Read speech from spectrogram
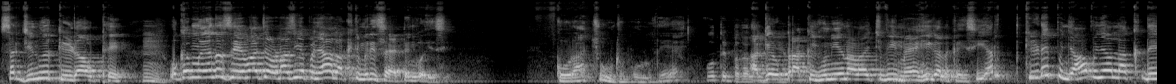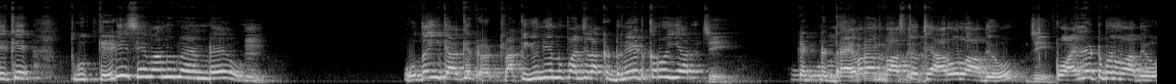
ਸਰ ਜਿਹਨੂੰ ਇਹ ਕੀੜਾ ਉੱਠੇ। ਉਹ ਕਹਿੰਦਾ ਮੈਂ ਤਾਂ ਸੇਵਾ ਚ ਆਉਣਾ ਸੀ ਇਹ 50 ਲੱਖ ਚ ਮੇਰੀ ਸੈਟਿੰਗ ਹੋਈ ਸੀ। ਕੋਰਾ ਝੂਠ ਬੋਲਦੇ ਆ ਉਹ ਤੇ ਪਤਾ ਅੱਗੇ ਉਹ। ਟਰੱਕ ਯੂਨੀਅਨ ਵਾਲਾ ਚ ਵੀ ਮੈਂ ਇਹੀ ਗੱਲ ਕਹੀ ਸੀ ਯਾਰ ਕਿਹੜੇ 50 50 ਲੱਖ ਦੇ ਕੇ ਤੂੰ ਕਿਹੜੀ ਸੇਵਾ ਨੂੰ ਪੈਣ ਡਏ ਹੋ? ਉਦਾਂ ਹੀ ਜਾ ਕੇ ਟਰੱਕ ਯੂਨੀਅਨ ਨੂੰ 5 ਲੱਖ ਡੋਨੇਟ ਕਰੋ ਯਾਰ। ਜੀ। ਡਰਾਈਵਰਾਂ ਦੇ ਵਾਸਤੇ ਉੱਥੇ ਆਰਓ ਲਾ ਦਿਓ ਜੀ। ਟਾਇਲਟ ਬਣਵਾ ਦਿਓ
